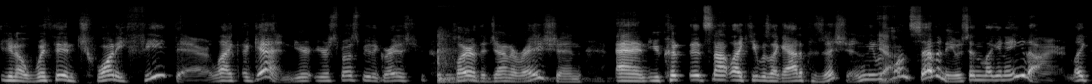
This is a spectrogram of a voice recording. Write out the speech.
you know, within 20 feet there? Like, again, you're you're supposed to be the greatest player of the generation, and you could. It's not like he was like out of position. He was Yeah. 170. He was in like an eight iron. Like,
